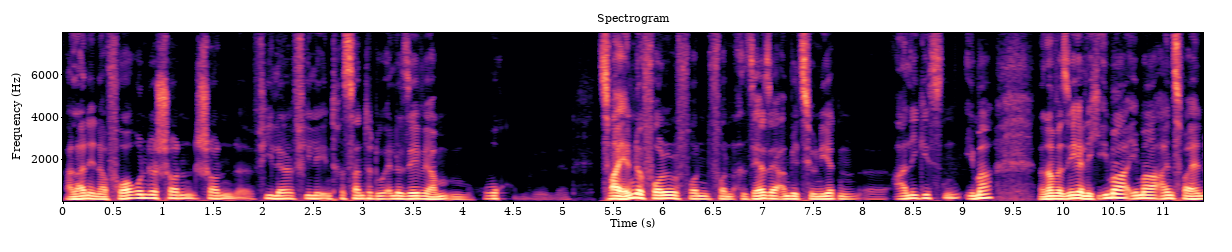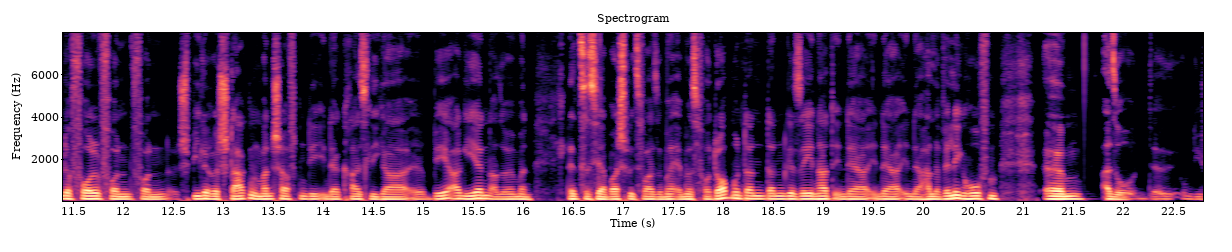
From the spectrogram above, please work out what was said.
allein in der Vorrunde schon, schon viele, viele interessante Duelle sehen. Wir haben hoch, zwei Hände voll von, von sehr, sehr ambitionierten äh, A-Ligisten, immer. Dann haben wir sicherlich immer, immer ein, zwei Hände voll von, von spielerisch starken Mannschaften, die in der Kreisliga äh, B agieren. Also wenn man letztes Jahr beispielsweise mal MSV Dortmund dann, dann gesehen hat in der, in der, in der Halle Wellinghofen. Ähm, also um die,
